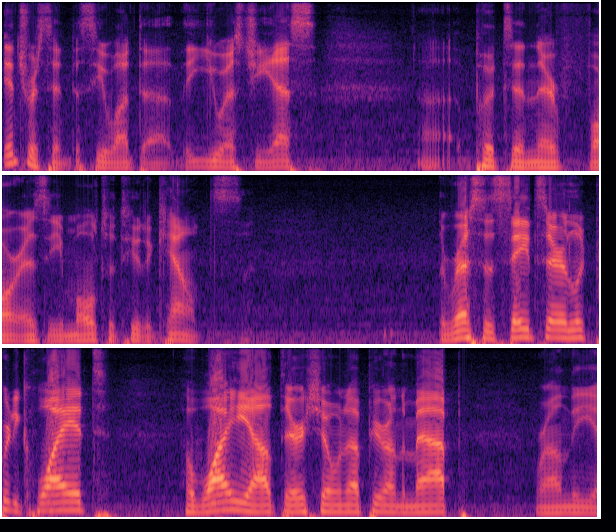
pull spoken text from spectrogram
interested to see what uh, the USGS uh, puts in there far as the multitude accounts. The rest of the states there look pretty quiet. Hawaii out there showing up here on the map around the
